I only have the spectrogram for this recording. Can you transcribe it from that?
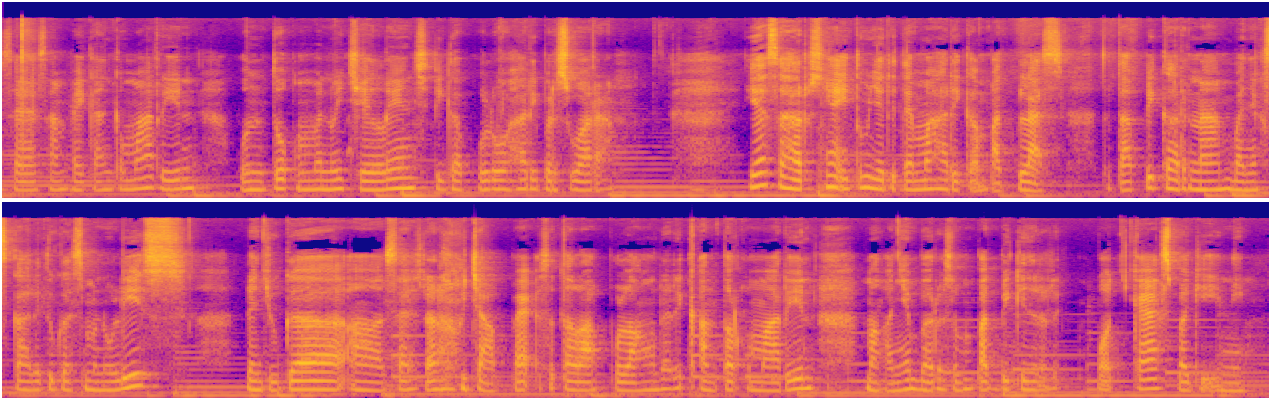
saya sampaikan kemarin untuk memenuhi challenge 30 hari bersuara. Ya, seharusnya itu menjadi tema hari ke-14. Tetapi karena banyak sekali tugas menulis dan juga uh, saya terlalu capek setelah pulang dari kantor kemarin, makanya baru sempat bikin podcast pagi ini.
